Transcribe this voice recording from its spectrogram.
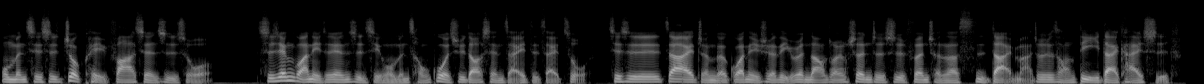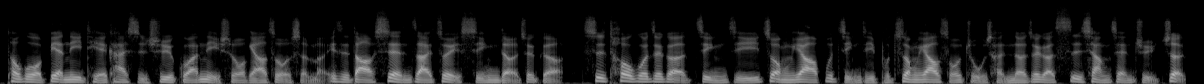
我们其实就可以发现是说，时间管理这件事情，我们从过去到现在一直在做。其实，在整个管理学理论当中，甚至是分成了四代嘛，就是从第一代开始，透过便利贴开始去管理说你要做什么，一直到现在最新的这个，是透过这个紧急、重要、不紧急、不重要所组成的这个四象限矩阵。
